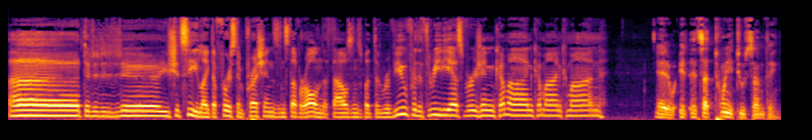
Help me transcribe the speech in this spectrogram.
Uh, you should see like the first impressions and stuff are all in the thousands, but the review for the 3DS version, come on, come on, come on. Yeah, it, it's at 22 something.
